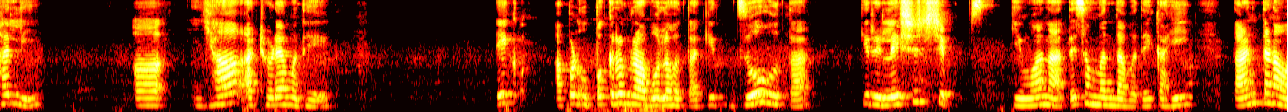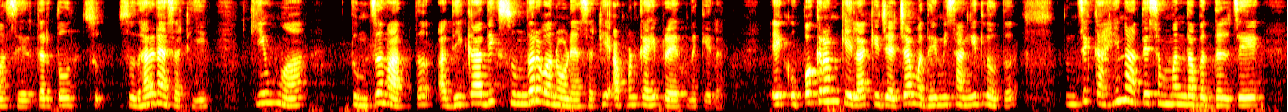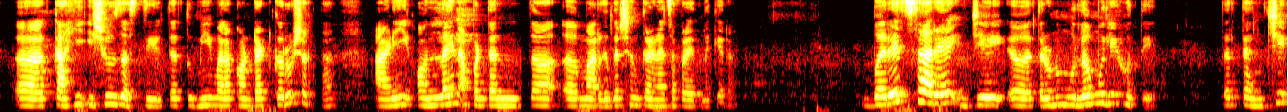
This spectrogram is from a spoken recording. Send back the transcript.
हल्ली ह्या आठवड्यामध्ये एक आपण उपक्रम राबवला होता की जो होता की रिलेशनशिप्स किंवा नातेसंबंधामध्ये काही ताणतणाव असेल तर तो सु सुधारण्यासाठी किंवा तुमचं नातं अधिकाधिक सुंदर बनवण्यासाठी आपण काही प्रयत्न केला. एक उपक्रम केला की ज्याच्यामध्ये मी सांगितलं होतं तुमचे काही नातेसंबंधाबद्दलचे काही इश्यूज असतील तर तुम्ही मला कॉन्टॅक्ट करू शकता. आणि ऑनलाईन आपण त्यांचा मार्गदर्शन करण्याचा प्रयत्न केला. बरेच सारे जे तरुण मुलं मुली होते तर त्यांची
